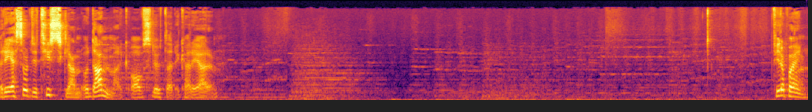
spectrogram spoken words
Resor till Tyskland och Danmark avslutade karriären. Fyra poäng.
